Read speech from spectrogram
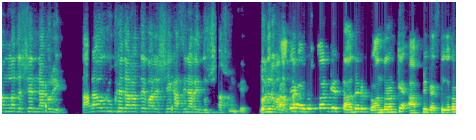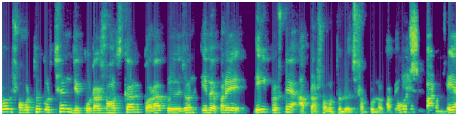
বাংলাদেশের নাগরিক। তারাও রুখে দাঁড়াতে পারে শেখ হাসিনার এই দুঃশাসনকে। ধন্যবাদ তাদের অবস্থানকে তাদের আন্দোলনকে আপনি ব্যক্তিগতভাবে সমর্থন করছেন যে কোটা সংস্কার করা প্রয়োজন এ ব্যাপারে এই প্রশ্নে আপনার সমর্থন রয়েছে সম্পূর্ণভাবে। এই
